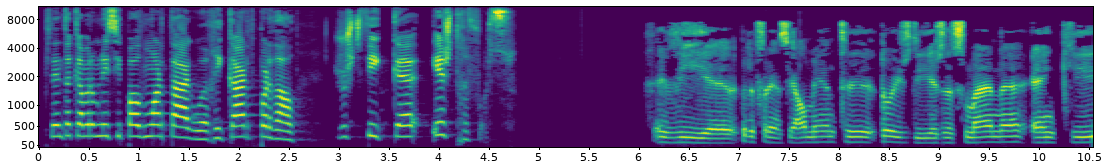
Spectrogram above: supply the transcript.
O Presidente da Câmara Municipal de Mortágua, Ricardo Pardal, justifica este reforço havia preferencialmente dois dias da semana em que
